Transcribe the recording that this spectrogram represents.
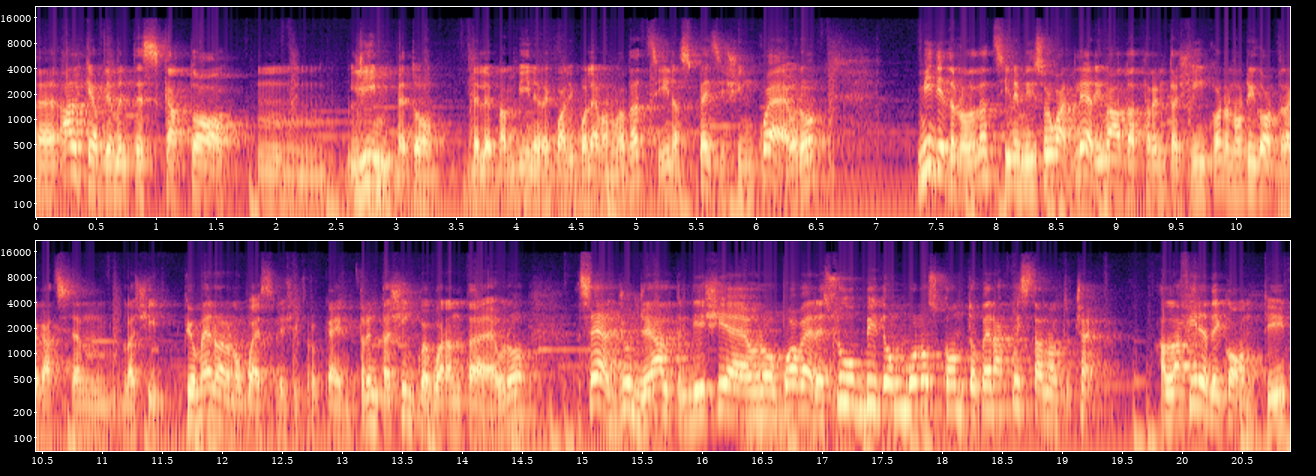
Eh, al che ovviamente scattò mh, l'impeto delle bambine le quali volevano la tazzina, spesi 5 euro, mi diedero la tazzina e mi dissero guarda lei è arrivato a 35, ora non ricordo ragazzi se la cifra, più o meno erano queste le cifre, ok? 35-40 euro, se aggiunge altri 10 euro può avere subito un buono sconto per acquistare un altro, cioè alla fine dei conti,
